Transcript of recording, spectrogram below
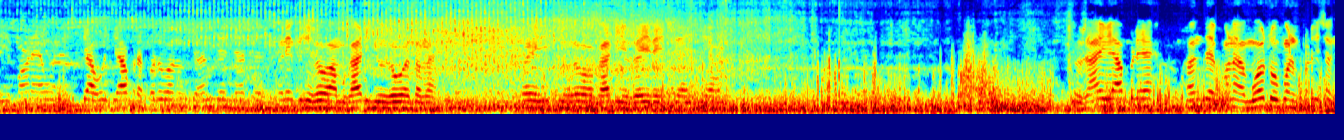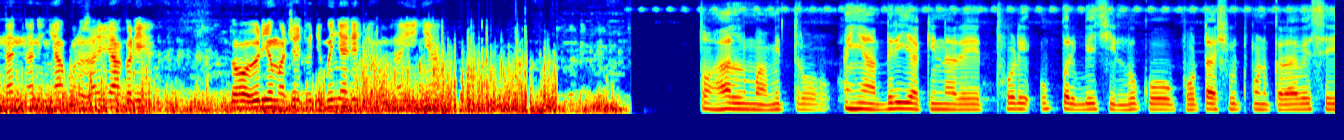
એ પાણી આવ્યું નથી. ત્યાં સુધી આપણે કરવાનું છે, અંદર અંદર ઘણી બધી જોવા આમ ગાડીઓ જોવો તમે. કઈ રીતનું જોવો ગાડીઓ જઈ રહી છે ત્યાં રાવી આપણે અંદર પણ મોટું પણ પડ્યું છે નાની નાની ત્યાં પણ રાવી આ કરીએ તો વિડીયોમાં ઠેઠ સુધી બન્યા રહેજો. રાવી અહીંયા. તો હાલમાં મિત્રો, અહીંયા દરિયા કિનારે થોડી ઉપર બેસી લોકો ફોટા શૂટ પણ કરાવે છે.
